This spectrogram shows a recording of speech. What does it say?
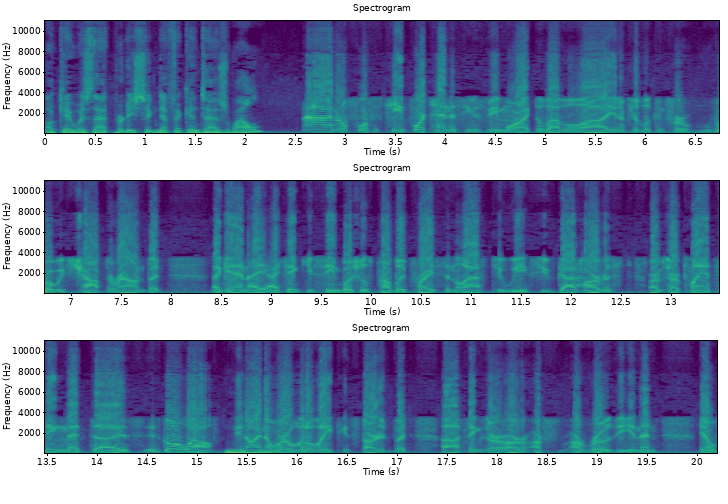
Okay, was that pretty significant as well? I don't know, 415, 410. It seems to be more like the level. Uh, you know, if you're looking for where we've chopped around. But again, I, I think you've seen bushels probably priced in the last two weeks. You've got harvest, I'm sorry, planting that uh, is is going well. You know, I know we're a little late to get started, but uh, things are, are are are rosy. And then, you know,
